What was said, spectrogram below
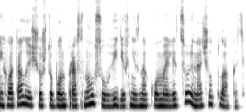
Не хватало еще, чтобы он проснулся, увидев незнакомое лицо, и начал плакать.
